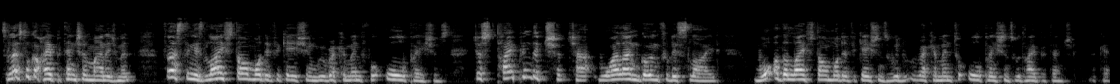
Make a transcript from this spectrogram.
so let's look at hypertension management. First thing is lifestyle modification we recommend for all patients. Just type in the ch chat while I'm going through this slide. What are the lifestyle modifications we'd recommend to all patients with hypertension? Okay,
